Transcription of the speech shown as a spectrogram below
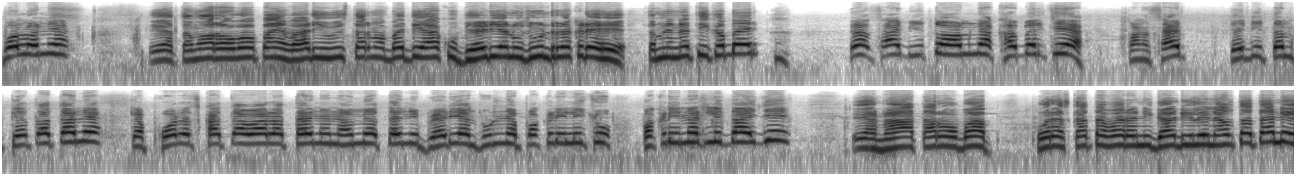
બોલો ને. એ તમારો બાપા વાડી વિસ્તારમાં બધી આખું ભેડિયાનું ઝુંડ રખડે છે. તમને નથી ખબર? એ સાહેબ એ તો અમને ખબર છે. પણ સાહેબ તેથી તમે કહેતા હતા ને કે ફોરેસ્ટ ખાતાવાળા થઈને ને અમે તેની ભેડિયા ઝૂંડને પકડી લીધું. પકડી નથી લીધા હજી? એ ના તારો બાપ. ફોરેસ્ટ ખાતાવાળાની ગાડી લઈને આવતા હતા ને.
